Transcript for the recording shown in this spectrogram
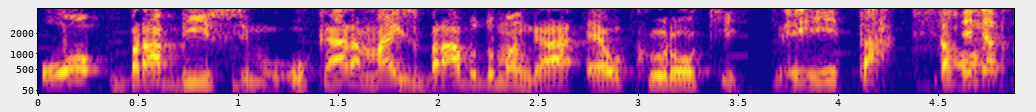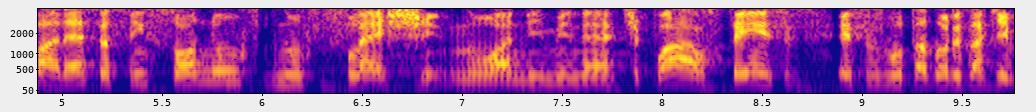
o brabíssimo. O cara mais brabo do mangá é o Kuroki. Eita, da hora. Ele aparece assim só num, num flash no anime, né? Tipo, ah, tem esses, esses lutadores aqui.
